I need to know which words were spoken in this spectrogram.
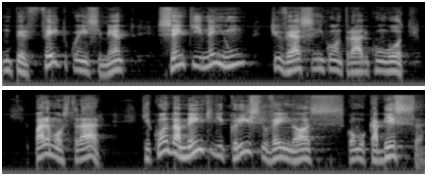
um perfeito conhecimento sem que nenhum tivesse encontrado com o outro, para mostrar que quando a mente de Cristo vem em nós como cabeça,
